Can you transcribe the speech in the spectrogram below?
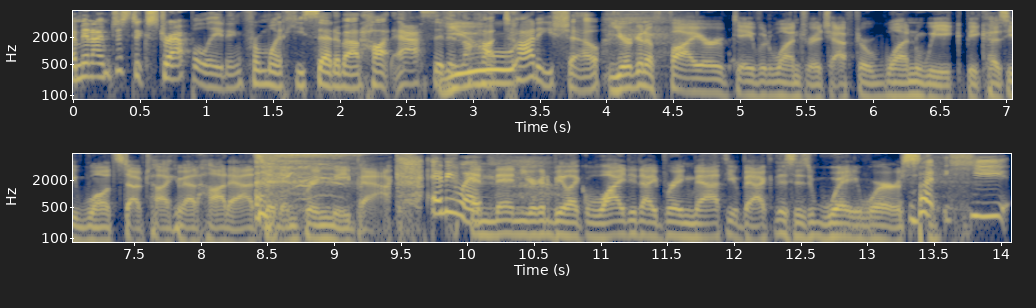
I mean, I'm just extrapolating from what he said about hot acid in the Hot Toddy show. You're going to fire David Wondrich after one week because he won't stop talking about hot acid and bring me back. Anyway. And then you're going to be like, why did I bring Matthew back? This is way worse. But he,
